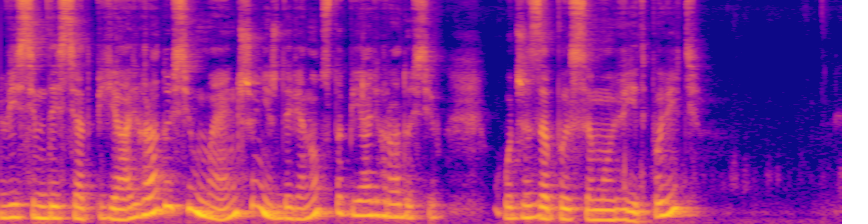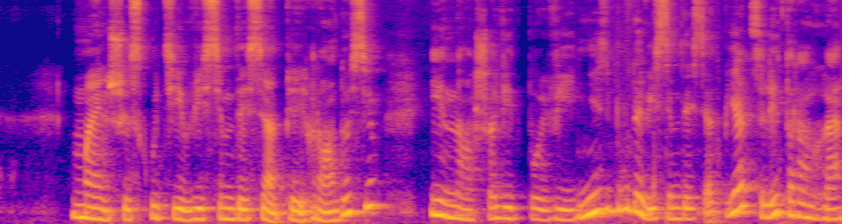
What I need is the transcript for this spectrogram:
85 градусів менше, ніж 95 градусів. Отже, записуємо відповідь. Менший з кутів 85 градусів. І наша відповідність буде 85, це літера Г.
